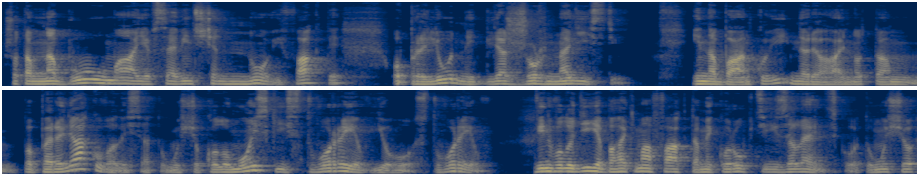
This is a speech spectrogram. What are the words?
що там набу має все. Він ще нові факти оприлюднить для журналістів. І на банковій нереально там поперелякувалися, тому що Коломойський створив його, створив. Він володіє багатьма фактами корупції Зеленського, тому що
